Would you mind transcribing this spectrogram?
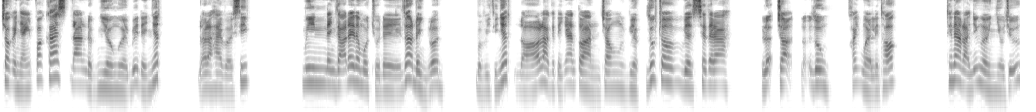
cho cái nhánh podcast đang được nhiều người biết đến nhất, đó là hai với ship. Mình đánh giá đây là một chủ đề rất là đỉnh luôn, bởi vì thứ nhất đó là cái tính an toàn trong việc giúp cho Vietcetera lựa chọn nội dung khách mời lên talk. Thế nào là những người nhiều chữ?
